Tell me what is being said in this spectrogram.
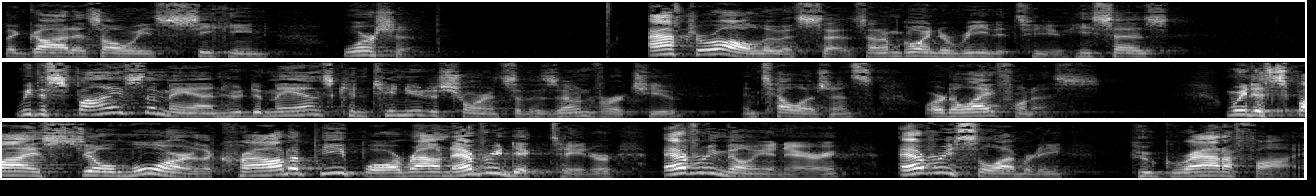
that God is always seeking worship. After all, Lewis says, and I'm going to read it to you, he says, We despise the man who demands continued assurance of his own virtue, intelligence, or delightfulness. We despise still more the crowd of people around every dictator, every millionaire, every celebrity who gratify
